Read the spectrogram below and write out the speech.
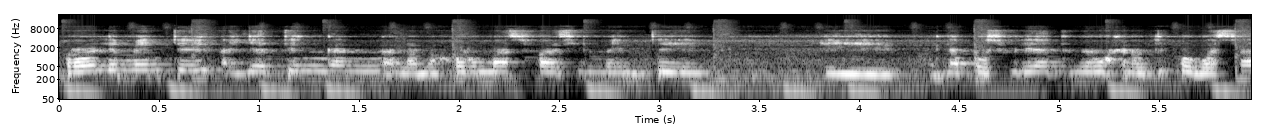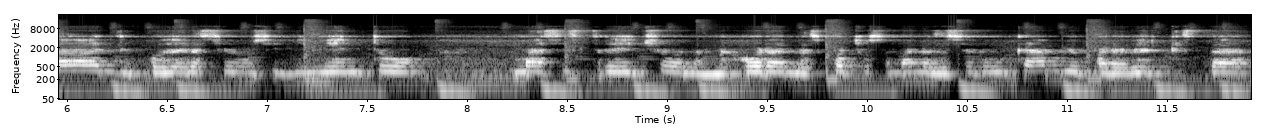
Probablemente allá tengan a lo mejor más fácilmente eh, la posibilidad de tener un genotipo basal, de poder hacer un seguimiento más estrecho, a lo mejor a las cuatro semanas de hacer un cambio para ver que está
